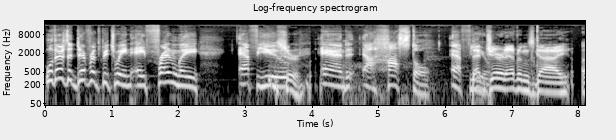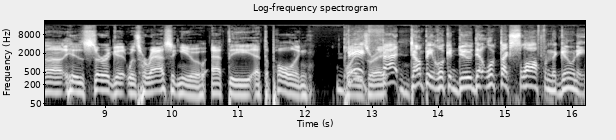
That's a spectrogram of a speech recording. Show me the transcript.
Well, there's a difference between a friendly F you Sure. and a hostile F you. That Jared Evans guy, uh, his surrogate, was harassing you at the at the polling place, Big, right? fat, dumpy looking dude that looked like Sloth from the Goonies.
